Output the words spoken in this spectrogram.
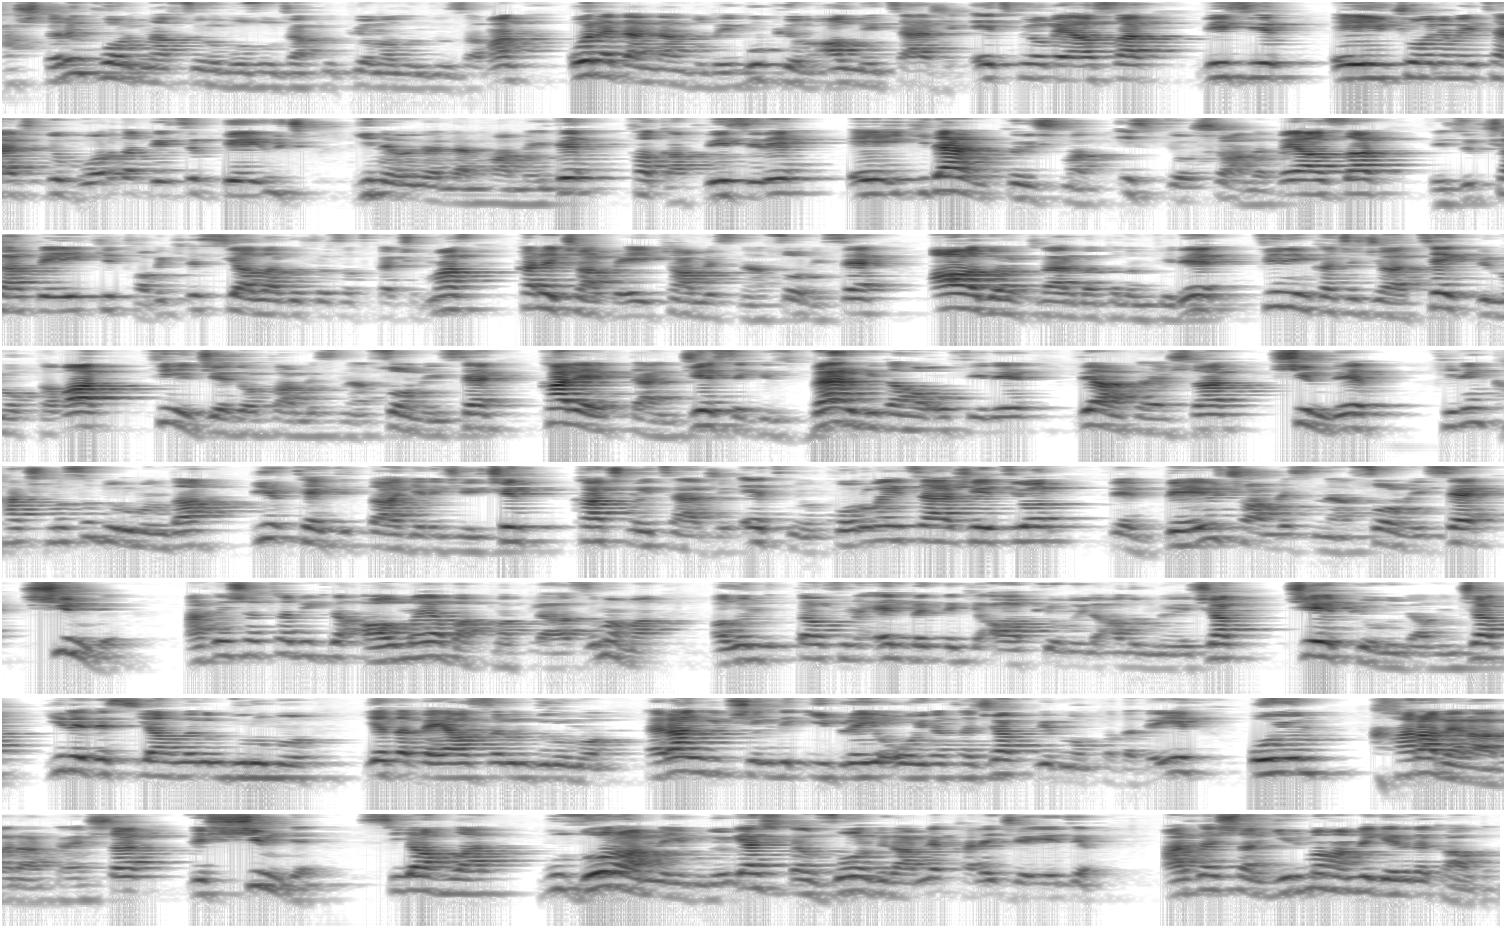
taşların koordinasyonu bozulacak bu piyon alındığı zaman. O nedenden dolayı bu piyonu almayı tercih etmiyor beyazlar. Vezir E3 oynamayı tercih ediyor. Bu arada vezir D3 yine önerilen hamleydi. Fakat veziri E2'den kırışmak istiyor şu anda beyazlar. Vezir çarpı E2 tabii ki de siyahlar bu fırsatı kaçırmaz. Kare çarpı E2 hamlesinden sonra ise A4 ver bakalım fili. Filin kaçacağı tek bir nokta var. Fil C4 hamlesinden sonra ise kale F'den C8 ver bir daha o fili. Ve arkadaşlar şimdi filin kaçması durumunda bir tehdit daha geleceği için kaçmayı tercih etmiyor. Korumayı tercih ediyor ve B3 hamlesinden sonra ise şimdi Arkadaşlar tabii ki de almaya bakmak lazım ama alındıktan sonra elbette ki A piyonuyla alınmayacak. C piyonuyla alınacak. Yine de siyahların durumu ya da beyazların durumu herhangi bir şekilde ibreyi oynatacak bir noktada değil. Oyun kara beraber arkadaşlar. Ve şimdi siyahlar bu zor hamleyi buluyor. Gerçekten zor bir hamle kale C7. Arkadaşlar 20 hamle geride kaldı.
